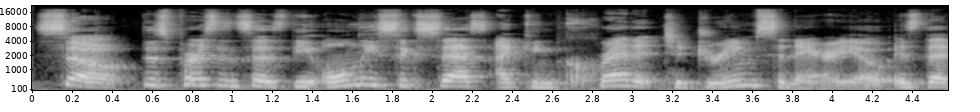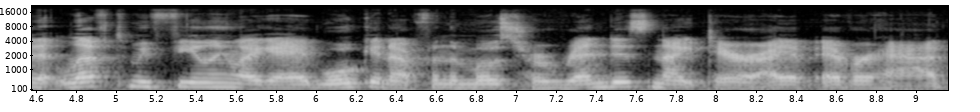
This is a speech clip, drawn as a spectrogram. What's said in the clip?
So, this person says the only success I can credit to Dream Scenario is that it left me feeling like I had woken up from the most horrendous night terror I have ever had.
